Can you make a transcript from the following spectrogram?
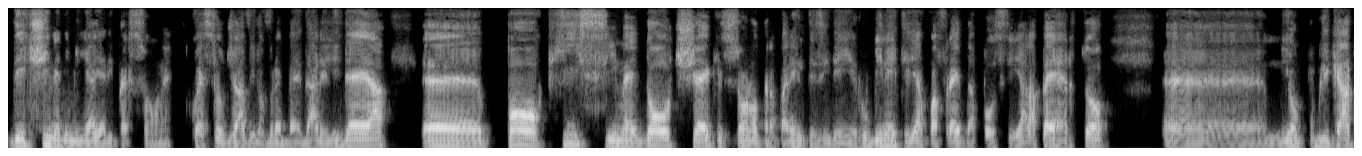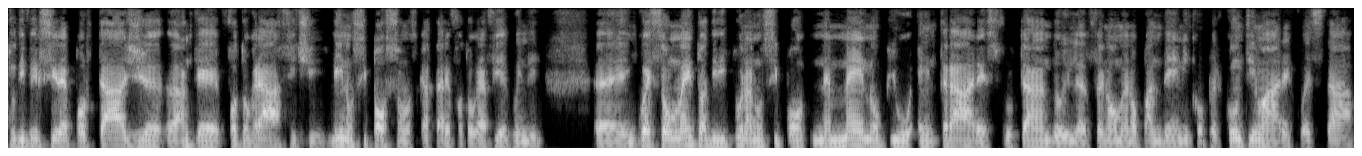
decine di migliaia di persone. Questo già vi dovrebbe dare l'idea. Eh, pochissime docce che sono tra parentesi dei rubinetti di acqua fredda posti all'aperto. Eh, io ho pubblicato diversi reportage eh, anche fotografici, lì non si possono scattare fotografie, quindi eh, in questo momento addirittura non si può nemmeno più entrare sfruttando il fenomeno pandemico per continuare questa,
